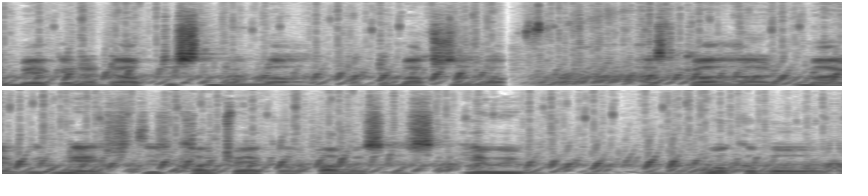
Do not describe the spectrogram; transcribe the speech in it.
to make and adopt this new law, the democracy law. As God my witness, this contract or promise is irrevocable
